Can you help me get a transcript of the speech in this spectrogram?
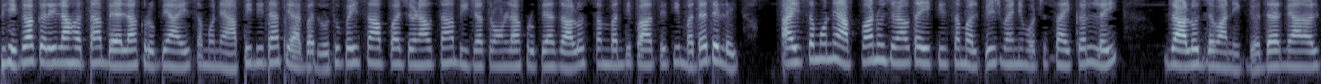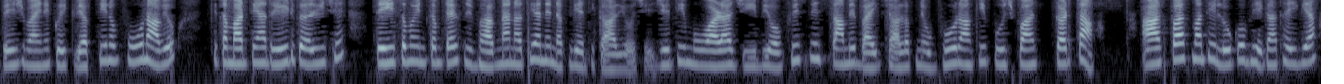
ભેગા કરેલા હતા. બે લાખ રૂપિયા આ ઇસમોને આપી દીધા. ત્યારબાદ વધુ પૈસા આપવા જણાવતા બીજા ત્રણ લાખ રૂપિયા ઝાલોદ સંબંધી પાસેથી મદદ લઈ આ ઇસમોને આપવાનું જણાવતા એક ઇસમ અલ્પેશભાઈની મોટરસાયકલ લઈ ઝાલોદ જવા નીકળ્યો. દરમિયાન અલ્પેશભાઈને કોઈક વ્યક્તિનો ફોન આવ્યો કે તમારે ત્યાં રેડ કરી છે. તે ઇસમો ઇન્કમટેક્સ વિભાગના નથી અને નકલી અધિકારીઓ છે. જેથી મુવાડા જીબી ઓફિસની સામે બાઇક ચાલકને ઊભો રાખી પૂછપાછ કરતા આસપાસમાંથી લોકો ભેગા થઈ ગયા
